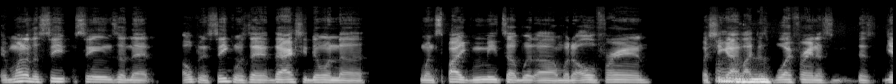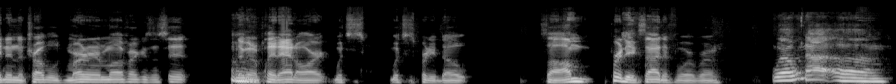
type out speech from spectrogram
in one of the se- scenes in that opening sequence, they they're actually doing the when Spike meets up with um with an old friend, but she got like this boyfriend that's that's getting into trouble, murdering motherfuckers and shit. They're gonna play that arc, which is which is pretty dope. So I'm pretty excited for it, bro. Well, when I um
